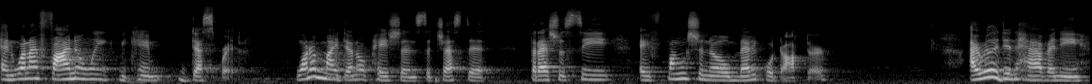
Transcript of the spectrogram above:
And when I finally became desperate, one of my dental patients suggested that I should see a functional medical doctor. I really didn't have any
